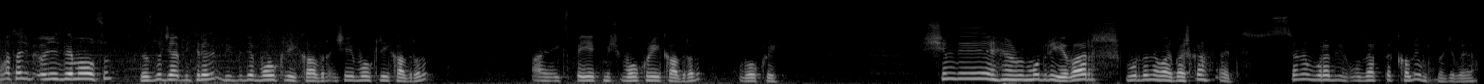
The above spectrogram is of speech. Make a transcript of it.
Ama sadece bir ön izleme olsun. Hızlıca bitirelim. Bir, bir de Valkyrie'yi kaldırın. Şey Valkyrie'yi kaldıralım. Aynı XP70 Valkyrie'yi kaldıralım. Valkyrie. Şimdi Mudri'yi var. Burada ne var başka? Evet. Sana vurabilir. Uzakta kalıyor musun acaba ya?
